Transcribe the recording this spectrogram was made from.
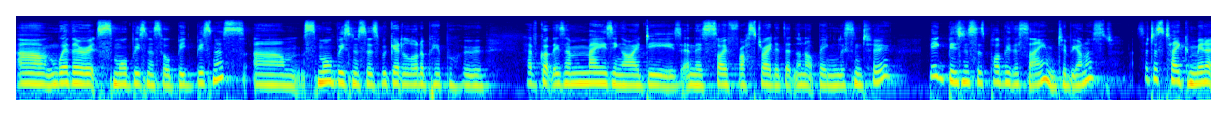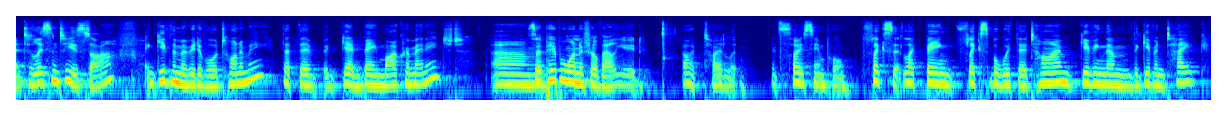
Um, whether it's small business or big business, um, small businesses, we get a lot of people who have got these amazing ideas and they're so frustrated that they're not being listened to. Big business is probably the same, to be honest. So just take a minute to listen to your staff and give them a bit of autonomy that they're again being micromanaged. Um, So people want to feel valued. Oh, totally. It's so simple. Flex like being flexible with their time, giving them the give and take,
